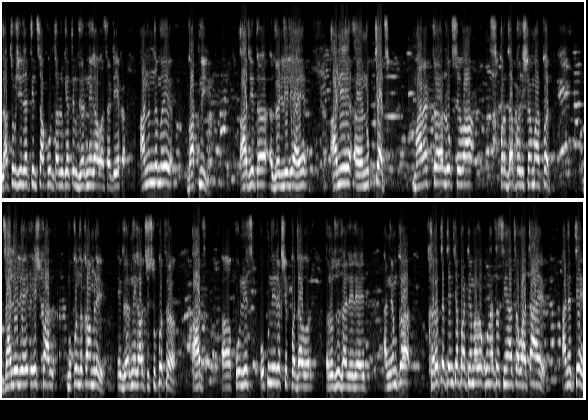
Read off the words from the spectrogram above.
लातूर जिल्ह्यातील चाकूर तालुक्यातील घरणे गावासाठी एक आनंदमय बातमी आज इथं घडलेली आहे. आणि नुकत्याच महाराष्ट्र लोकसेवा स्पर्धा परीक्षामार्फत झालेले यशपाल मुकुंद कांबळे हे घरणे गावचे सुपुत्र आज पोलीस उपनिरीक्षक पदावर रुजू झालेले आहेत. आणि नेमकं खरं तर त्यांच्या पाठीमागं कुणाचा सिंहाचा वाटा आहे? आणि ते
